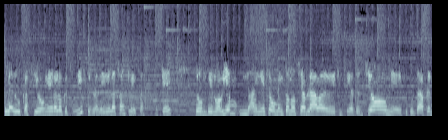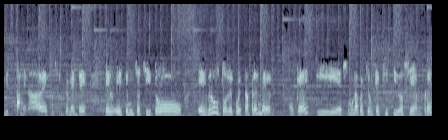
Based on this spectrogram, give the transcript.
la educación era lo que tú dices, la ley de la chancleta, ¿ok? donde no había, en ese momento no se hablaba de déficit de atención ni de dificultad de aprendizaje, nada de eso, simplemente este muchachito es bruto, le cuesta aprender, ¿ok? Y es una cuestión que ha existido siempre.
